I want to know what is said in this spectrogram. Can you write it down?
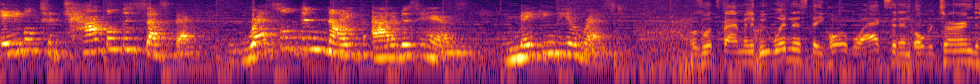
able to tackle the suspect, wrestled the knife out of his hands, making the arrest. I was with family. We witnessed a horrible accident, overturned,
